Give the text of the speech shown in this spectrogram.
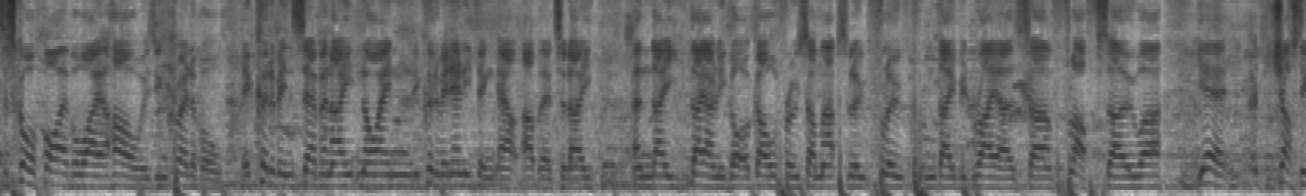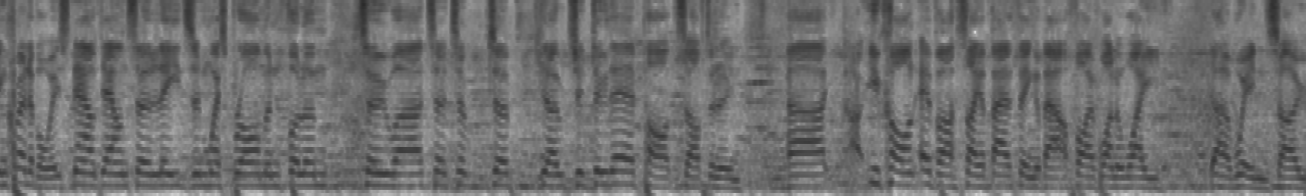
To score five away at Hull is incredible. It could have been seven, eight, nine. It could have been anything out up there today, and they they only got a goal through some absolute fluke from David Raya's uh, fluff. So uh, yeah, just incredible. It's now down to Leeds and West Brom and Fulham to uh, to, to, to you know to do their part this afternoon. Uh, you can't ever say a bad thing about a five-one away uh, win. So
